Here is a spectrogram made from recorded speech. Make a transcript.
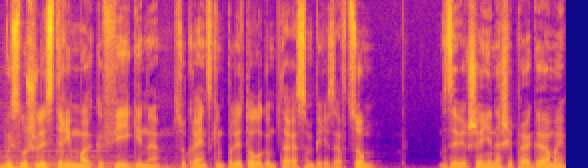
Вы слушали стрим Марка Фейгина с украинским политологом Тарасом Березовцом в завершении нашей программы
